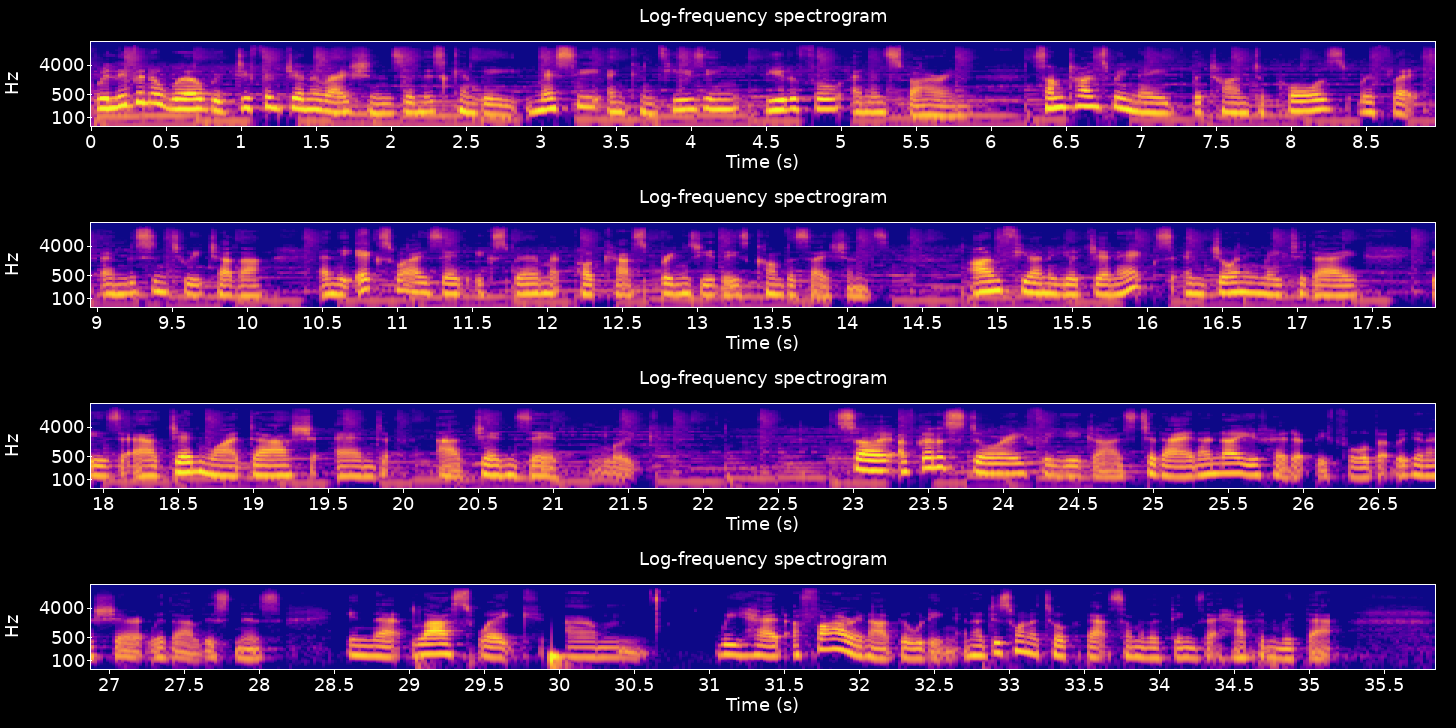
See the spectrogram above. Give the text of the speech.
We live in a world with different generations, and this can be messy and confusing, beautiful and inspiring. Sometimes we need the time to pause, reflect, and listen to each other, and the XYZ Experiment podcast brings you these conversations. I'm Fiona, your Gen X, and joining me today is our Gen Y Darsh and our Gen Z Luke. So, I've got a story for you guys today, and I know you've heard it before, but we're going to share it with our listeners in that last week um, we had a fire in our building, and I just want to talk about some of the things that happened with that.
